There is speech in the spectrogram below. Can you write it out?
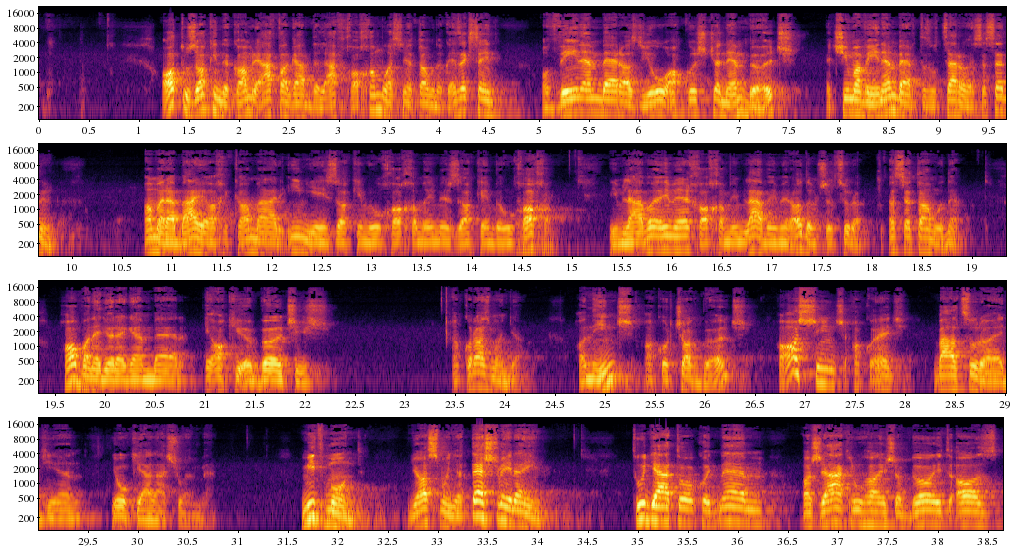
Attu zakin de kamri áfagáb de láv hachamu, azt mondja a Talmud, ezek szerint a vénember az jó, akkor ha nem bölcs, egy sima vénembert az utcáról összeszedünk. Amara bája, akik amár, im jéz zakim, vú hacham, im zakim, vú hacham. Im láva, im hacham, im láva, im adom, se cura. Azt mondja Talmud, nem. Ha van egy öreg ember, aki ő bölcs is, akkor az mondja, ha nincs, akkor csak bölcs, ha az sincs, akkor egy bálcura, egy ilyen jó kiállású ember. Mit mond? Ugye azt mondja, testvéreim, tudjátok, hogy nem a zsákruha és a böjt az,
